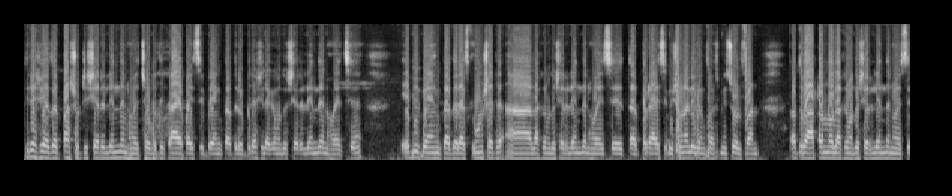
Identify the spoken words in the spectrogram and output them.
তিরাশি হাজার পাঁচশোটি শেয়ারের লেনদেন হয়েছে। অপরদিকে আইএফআইসি ব্যাংক তাদের বিরাশি লাখের মতো শেয়ারের লেনদেন হয়েছে। এবি ব্যাংক তাদের আজকে উনষাট লাখের মতো শেয়ারের লেনদেন হয়েছে। তারপরে ICB Sonali Bank First Mutual Fund তাদের আটান্ন লাখের মতো শেয়ারের লেনদেন হয়েছে।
